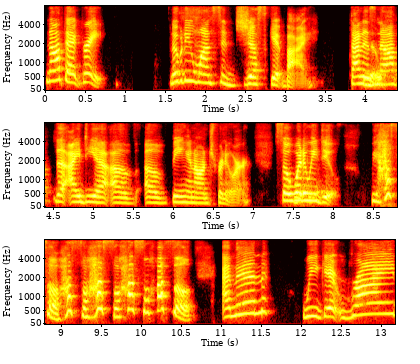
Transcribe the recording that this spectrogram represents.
not that great. Nobody wants to just get by. That is no. not the idea of, of being an entrepreneur. So, what do we do? We hustle, hustle, hustle, hustle, hustle. And then we get right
